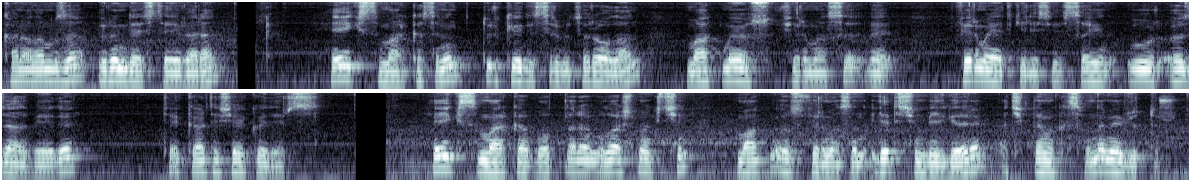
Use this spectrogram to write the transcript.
Kanalımıza ürün desteği veren HX markasının Türkiye distribütörü olan Macmeos firması ve firma yetkilisi Sayın Uğur Özel Bey'e de tekrar teşekkür ederiz. HX marka botlara ulaşmak için Magnus firmasının iletişim bilgileri açıklama kısmında mevcuttur.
